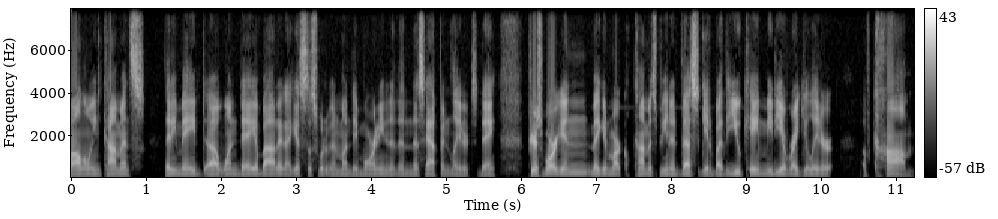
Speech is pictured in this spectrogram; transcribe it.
following comments that he made uh, one day about it. I guess this would have been Monday morning, and then this happened later today. Piers Morgan, Meghan Markle comments being investigated by the UK media regulator Ofcom.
